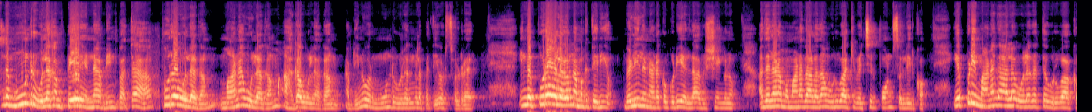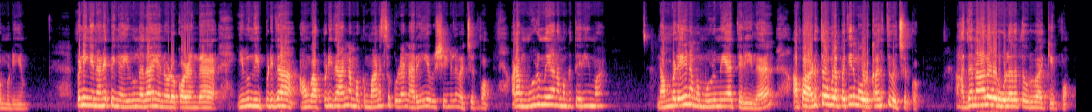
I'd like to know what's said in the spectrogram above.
அந்த மூன்று உலகம் பேர் என்ன அப்படின்னு பார்த்தா புற உலகம் மன உலகம் அக உலகம் அப்படின்னு ஒரு மூன்று உலகங்களை பத்தி அவர் சொல்றாரு. இந்த புற உலகம் நமக்கு தெரியும். வெளியில நடக்கக்கூடிய எல்லா விஷயங்களும். அதெல்லாம் நம்ம மனதால தான் உருவாக்கி வச்சிருப்போம்னு சொல்லியிருக்கோம். எப்படி மனதால உலகத்தை உருவாக்க முடியும்? இப்போ நீங்கள் நினைப்பீங்க இவங்க தான் என்னோட குழந்தை. இவங்க இப்படி தான் அவங்க அப்படி தான் நமக்கு மனசுக்குள்ள நிறைய விஷயங்களும் வச்சுருப்போம். ஆனால் முழுமையாக நமக்கு தெரியுமா? நம்மளே நம்ம முழுமையாக தெரியல. அப்போ அடுத்தவங்களை பற்றி நம்ம ஒரு கருத்து வச்சுருக்கோம். அதனால் ஒரு உலகத்தை உருவாக்கியிருப்போம்.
